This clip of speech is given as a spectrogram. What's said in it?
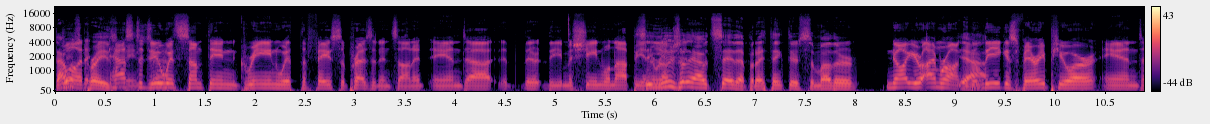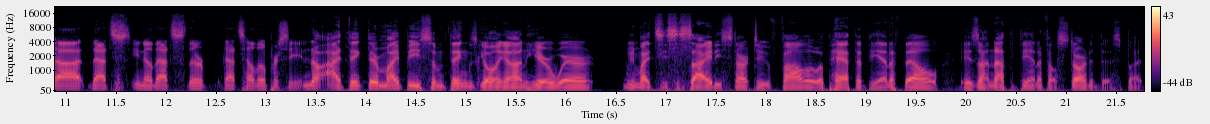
That well, was crazy. It has to do with something green with the face of presidents on it, and uh, the the machine will not be interrupted. usually I would say that, but I think there's some other. no, you're. I'm wrong. Yeah. The league is very pure, and uh, that's you know that's their that's how they'll proceed. No, I think there might be some things going on here where we might see society start to follow a path that the NFL is on. Not that the NFL started this, but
